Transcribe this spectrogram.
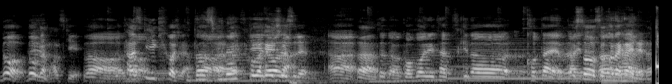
どうどうかたつき。たつきに聞こうじゃん。たつきね。ここが編集するああちょっとここにたつきの答えを書いて。そうそこで書いて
